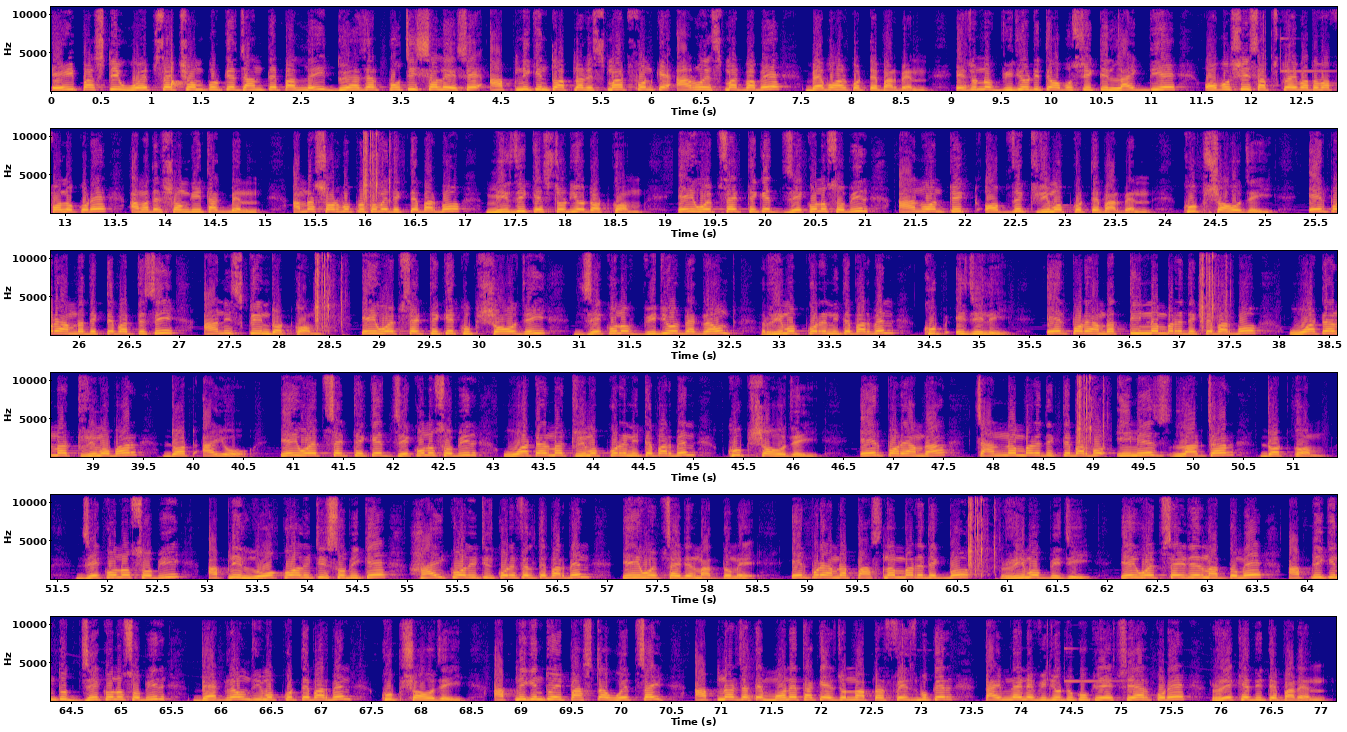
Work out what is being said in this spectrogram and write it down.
এই পাঁচটি ওয়েবসাইট সম্পর্কে জানতে পারলেই দুই হাজার পঁচিশ সালে এসে আপনি কিন্তু আপনার স্মার্টফোনকে আরও স্মার্ট ভাবে ব্যবহার করতে পারবেন। এজন্য ভিডিওটিতে অবশ্যই একটি লাইক দিয়ে অবশ্যই সাবস্ক্রাইব অথবা ফলো করে আমাদের সঙ্গেই থাকবেন। আমরা সর্বপ্রথমে দেখতে পারব মিউজিক স্টুডিও ডট কম এই ওয়েবসাইট থেকে যে কোনো ছবির আনওয়ান্টেড অবজেক্ট রিমুভ করতে পারবেন। খুব সহজেই। এরপরে আমরা দেখতে পারতেছি আনস্ক্রিন ডট কম এই ওয়েবসাইট থেকে খুব সহজেই যে কোনো ভিডিওর ব্যাকগ্রাউন্ড রিমুভ করে নিতে পারবেন খুব ইজিলি এরপরে আমরা তিন নম্বরে দেখতে পারব ওয়াটারমার্ক রিমুভার ডট আইও এই ওয়েবসাইট থেকে যে কোনো ছবির ওয়াটারমার্ক রিমুভ করে নিতে পারবেন খুব সহজেই। এরপরে আমরা চার নম্বরে দেখতে পারব ইমেজ লার্জার ডট কম যে কোনো ছবি আপনি লো কোয়ালিটির ছবিকে হাই কোয়ালিটির করে ফেলতে পারবেন এই ওয়েবসাইটের মাধ্যমে। এরপরে আমরা পাঁচ নাম্বারে দেখব রিমোভ বিজি। এই ওয়েবসাইটের মাধ্যমে আপনি কিন্তু যে কোনো ছবির ব্যাকগ্রাউন্ড রিমুভ করতে পারবেন খুব সহজেই। আপনি কিন্তু এই পাঁচটা ওয়েবসাইট আপনার যাতে মনে থাকে, এর জন্য আপনার ফেসবুকের টাইমলাইনে ভিডিওটুকু শেয়ার করে রেখে দিতে পারেন।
